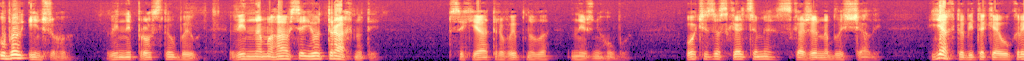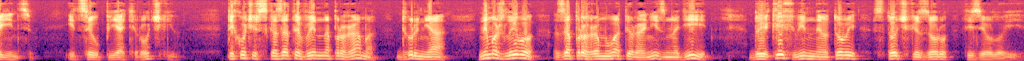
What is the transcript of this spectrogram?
Убив іншого. Він не просто вбив, він намагався його трахнути. Психіатр випнула нижню губу. Очі за скельцями скажено блищали. Як тобі таке, українцю? І це у п'ять рочків? Ти хочеш сказати винна програма? Дурня. Неможливо запрограмувати організм надії, до яких він не готовий з точки зору фізіології.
